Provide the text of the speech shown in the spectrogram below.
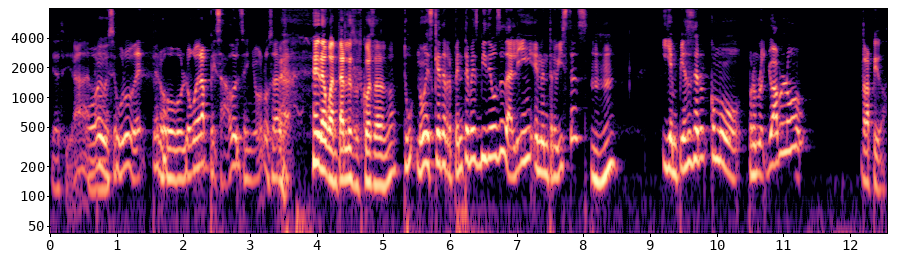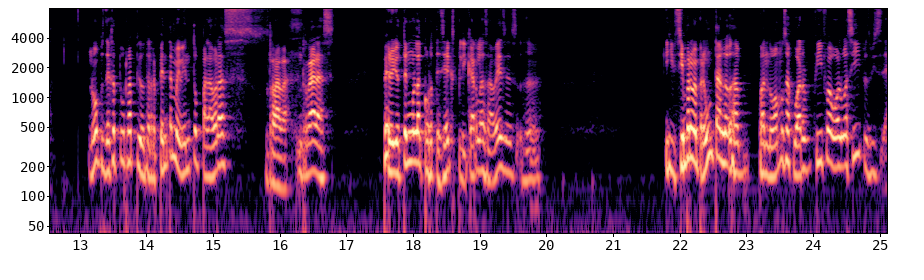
y así, ah, no. seguro, eh, pero luego era pesado el señor. O sea, Era aguantarle sus cosas, ¿no? tú, no es que de repente ves videos de Dalí en entrevistas y empieza a ser como, por ejemplo, yo hablo, Rápido. no, pues deja tú rápido, de repente me aviento palabras Raras. raras. Pero yo tengo la cortesía de explicarlas a veces. O sea. Y siempre me preguntan, o sea, cuando vamos a jugar FIFA o algo así, pues "Eh,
